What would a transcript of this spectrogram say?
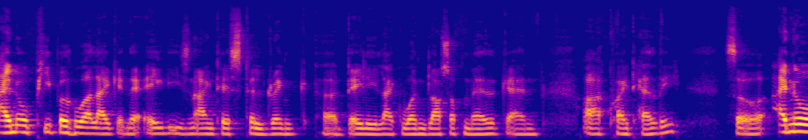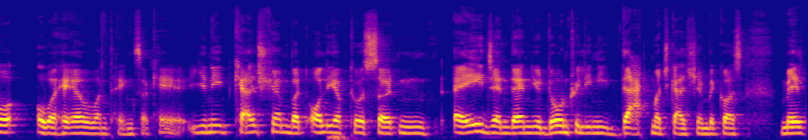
I know people who are like in their 80s 90s still drink uh, daily like one glass of milk and are quite healthy. So I know over here one thinks, okay, you need calcium, but only up to a certain age, and then you don't really need that much calcium because milk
